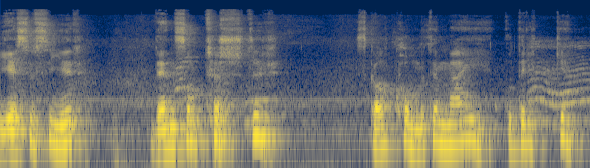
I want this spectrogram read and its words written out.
Jesus sier, 'Den som tørster, skal komme til meg og drikke'.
